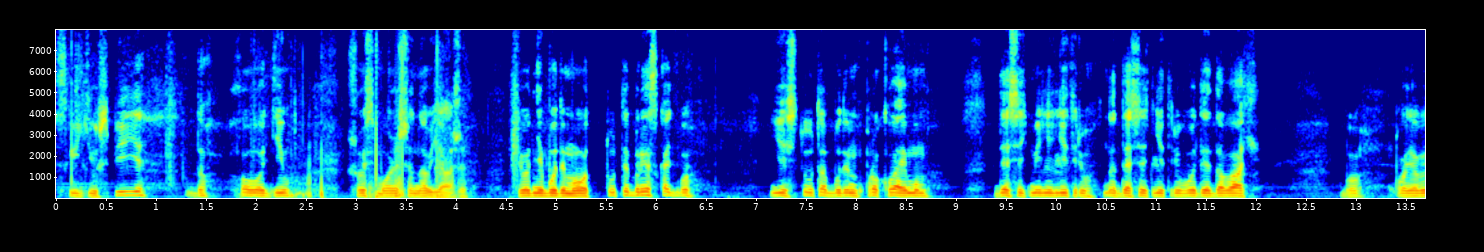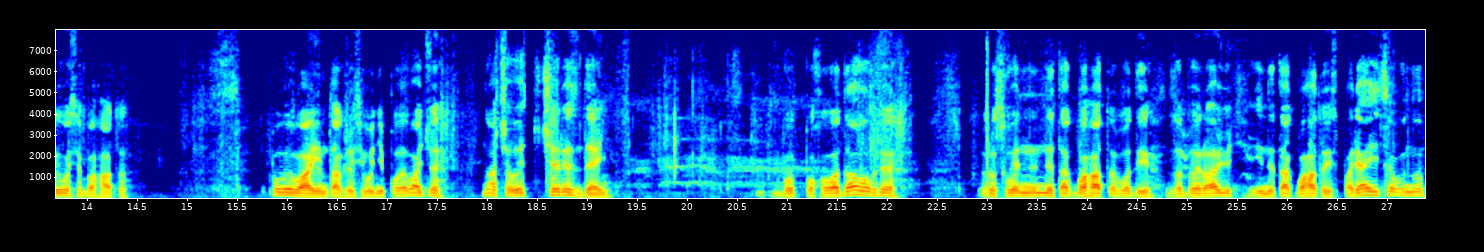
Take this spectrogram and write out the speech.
скільки вспіє до холодів, щось може ще нав'яже. Сьогодні будемо от тут і бризкати, бо є тут, а будемо проклеймом 10 мл на 10 літрів води давати, бо з'явилося багато. Поливаємо також сьогодні поливати вже почали через день. Бо похолодало вже, рослини не так багато води забирають і не так багато іспаряється воно.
